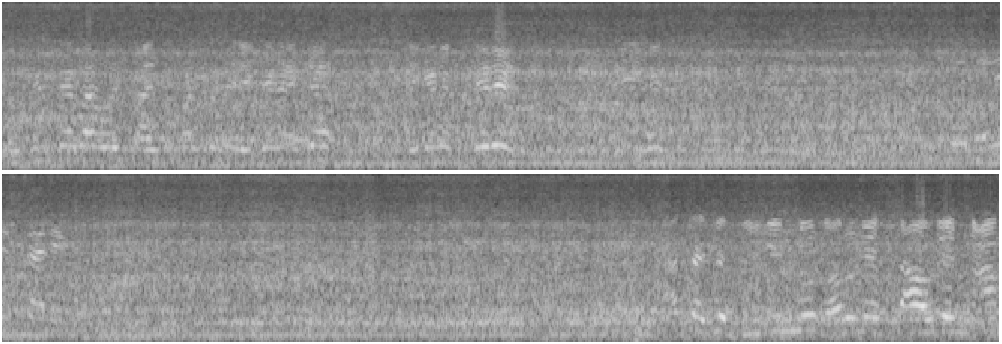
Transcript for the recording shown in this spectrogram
ওখান থেকে আবার ওই পাইপের মাধ্যমে এখানে একটা এখানে ফেরে আচ্ছা এই যে বিভিন্ন ধরনের চাউলের নাম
